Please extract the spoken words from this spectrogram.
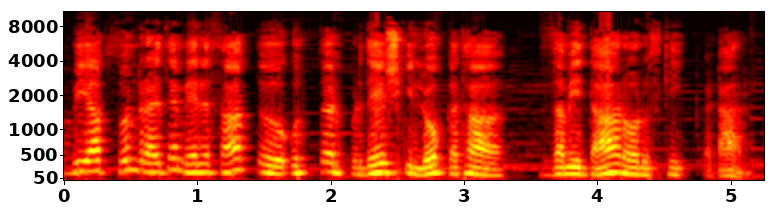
अभी आप सुन रहे थे मेरे साथ उत्तर प्रदेश की लोक कथा जमींदार और उसकी कटार।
